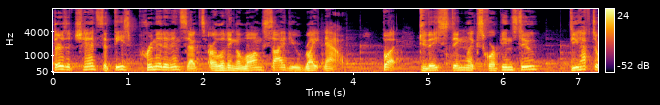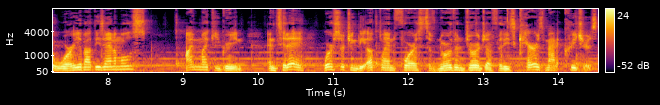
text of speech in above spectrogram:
there's a chance that these primitive insects are living alongside you right now. But do they sting like scorpions do? Do you have to worry about these animals? I'm Mikey Green, and today we're searching the upland forests of northern Georgia for these charismatic creatures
